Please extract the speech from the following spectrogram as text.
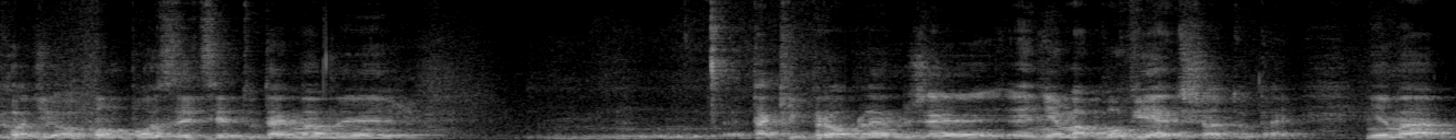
Chodzi o kompozycję, tutaj mamy taki problem, że nie ma powietrza tutaj. Nie ma,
